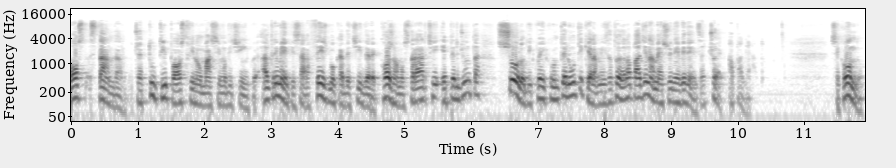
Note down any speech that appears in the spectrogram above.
post standard, cioè tutti i post fino a un massimo di 5, altrimenti sarà Facebook a decidere cosa mostrarci e per giunta solo di quei contenuti che l'amministratore della pagina ha messo in evidenza, cioè ha pagato. Secondo,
